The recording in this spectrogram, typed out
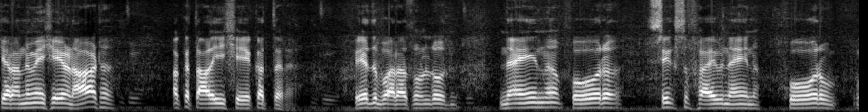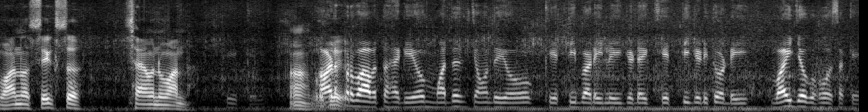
94659 ਜੀ। 41671 ਜੀ। ਫੇਰ ਦੁਬਾਰਾ ਸੁਣ ਲਓ 9465941671 ਠੀਕ ਹੈ ਜੀ ਹਾਂ ਹੜ੍ਹ ਪ੍ਰਭਾਵਿਤ ਹੈਗੇ ਹੋ ਮਦਦ ਚਾਹੁੰਦੇ ਹੋ ਖੇਤੀਬਾੜੀ ਲਈ ਜਿਹੜੇ ਖੇਤੀ ਜਿਹੜੀ ਤੁਹਾਡੀ ਵਾਹੀਯੋਗ ਹੋ ਸਕੇ।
